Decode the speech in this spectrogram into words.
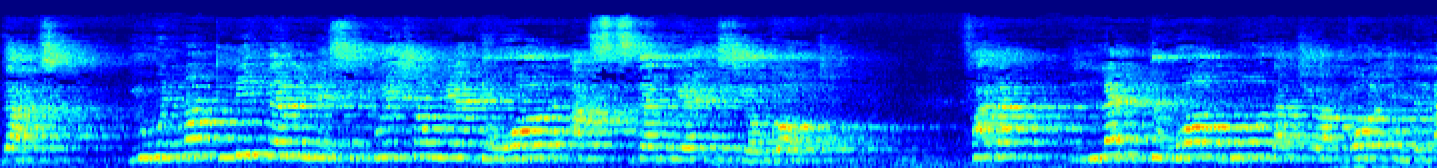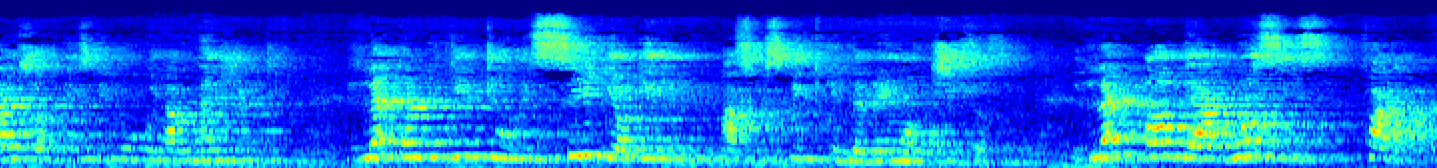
that you will not leave them in a situation where the world asks them, where is your God? Father, let the world know that you are God in the lives of these people we have mentioned. Let them begin to receive your healing as we speak in the name of Jesus. Let all diagnoses, Father,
